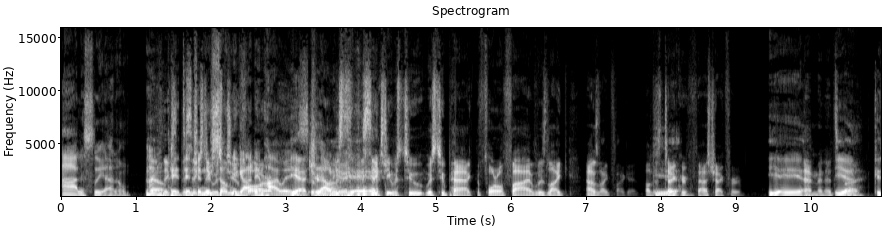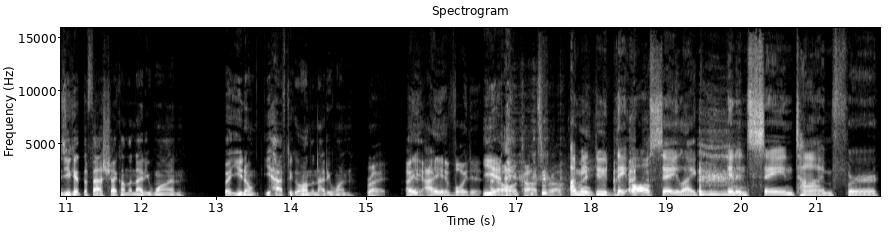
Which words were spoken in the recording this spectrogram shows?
Honestly, I don't. I No. don't The pay six- the attention. There's so many goddamn far. highways Yeah, true. out here. yeah, the 60 true. was too was too packed. The 405 was like I was like fuck it. I'll just Yeah. take her fast track for Yeah, yeah, yeah. 10 minutes. Yeah, because you get the fast track on the 91, but you don't. You have to go on the 91. right. Yeah. I, I avoid it Yeah. at all costs, bro. I mean, dude, they all say like an insane time for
